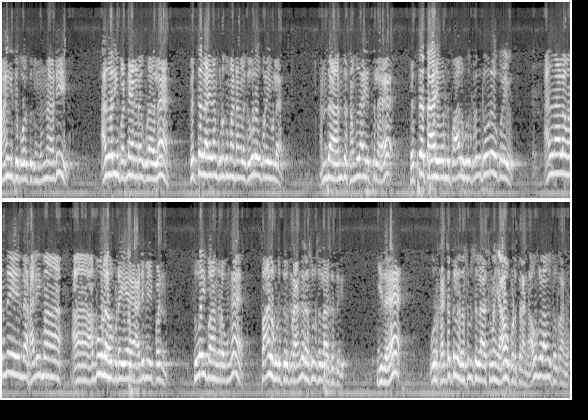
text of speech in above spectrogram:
வாங்கிட்டு போறதுக்கு முன்னாடி அது வரைக்கும் பட்னையா கிடக்க கூடாதுல பெத்த தாய் தான் கொடுக்க மாட்டாங்களே கௌரவ குறைவுல. அந்த அந்த சமுதாயத்துல பெத்த தாய் வந்து பால் கொடுக்கறது கௌரவ குறைவு. அதனால வந்து இந்த ஹலிமா அபூலகப்புடைய அடிமை பெண் சுவைபாங்கிறவங்க பால் கொடுத்திருக்கிறாங்க ரசூல் சல்லாசத்துக்கு இத ஒரு கட்டத்தில் ரசூல் சல்லாசலம் யாவப்படுத்துறாங்க அவங்களாவே சொல்றாங்க.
